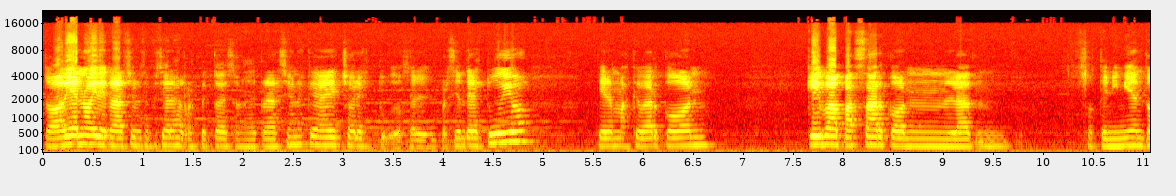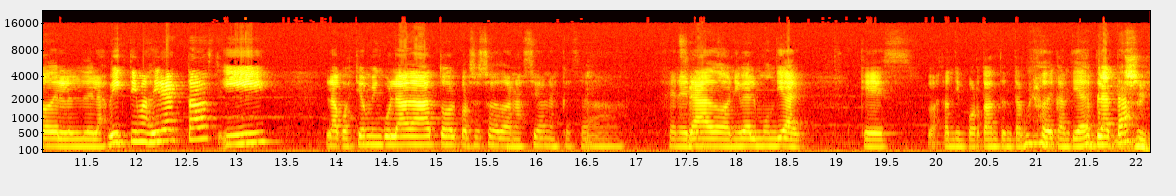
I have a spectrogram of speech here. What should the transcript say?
Todavía no hay declaraciones oficiales al respecto de eso. Las declaraciones que ha hecho el estudio, o sea, el presidente del estudio, tienen más que ver con qué va a pasar con el sostenimiento de, las víctimas directas y la cuestión vinculada a todo el proceso de donaciones que se ha generado a nivel mundial, que es bastante importante en términos de cantidad de plata. Sí.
